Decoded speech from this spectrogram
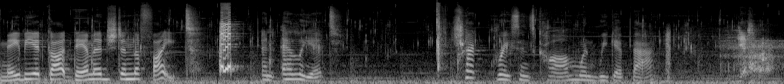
Maybe it got damaged in the fight. And Elliot, check Grayson's comm when we get back. Yes, ma'am.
